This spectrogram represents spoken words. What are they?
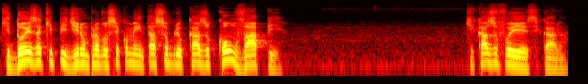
que dois aqui pediram para você comentar sobre o caso Convap. Que caso foi esse, cara?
